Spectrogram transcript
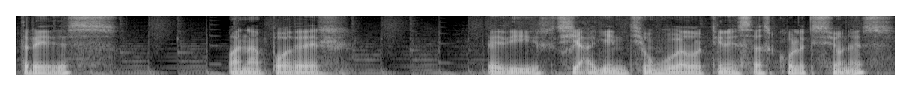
3 van a poder pedir, si alguien, si un jugador tiene estas colecciones,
